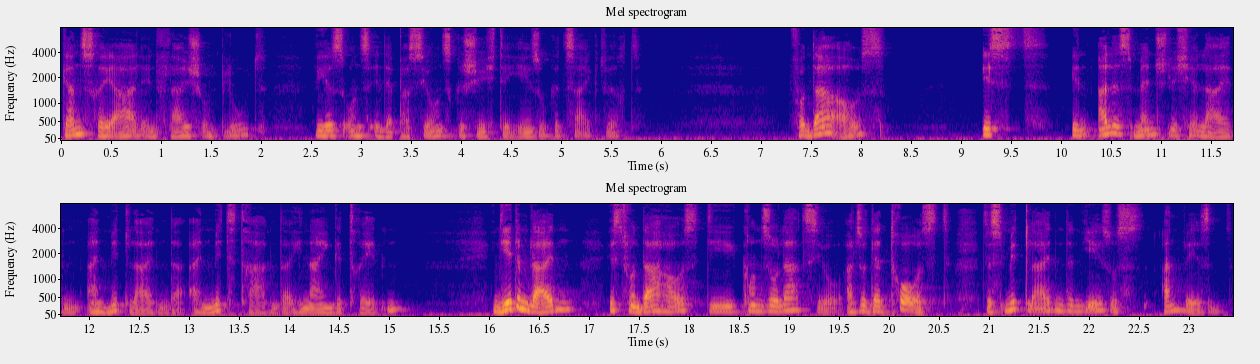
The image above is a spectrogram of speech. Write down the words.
Ganz real in Fleisch und Blut, wie es uns in der Passionsgeschichte Jesu gezeigt wird. Von da aus ist in alles menschliche Leiden ein Mitleidender, ein Mittragender hineingetreten. In jedem Leiden ist von da aus die Consolatio, also der Trost des mitleidenden Jesus anwesend.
